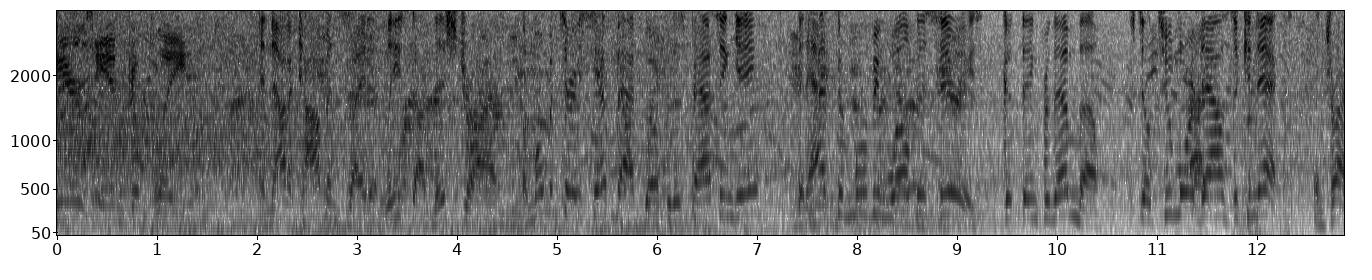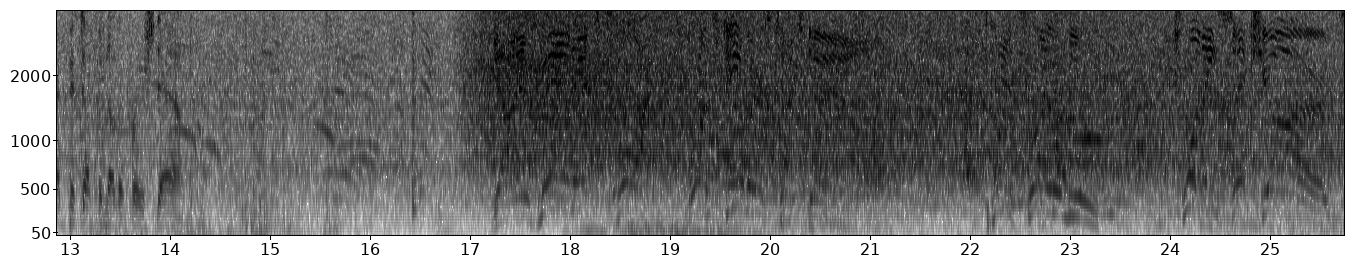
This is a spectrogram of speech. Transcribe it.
here's incomplete. And not a common sight, at least on this drive. A momentary setback, though, for this passing game that has been moving well this series. Good thing for them, though. Still two more downs to connect and try and pick up another first down. Got his man. It's caught for a Steelers touchdown. Pat Freiermuth 26 yards.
